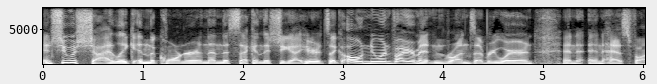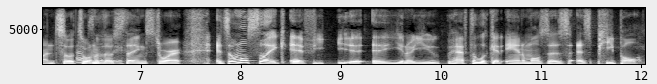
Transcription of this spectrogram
and she was shy, like in the corner. And then the second that she got here, it's like, oh, new environment and runs everywhere and, and, and has fun. So it's one of those things to where it's almost like if, uh, you know, you have to look at animals as, as people.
